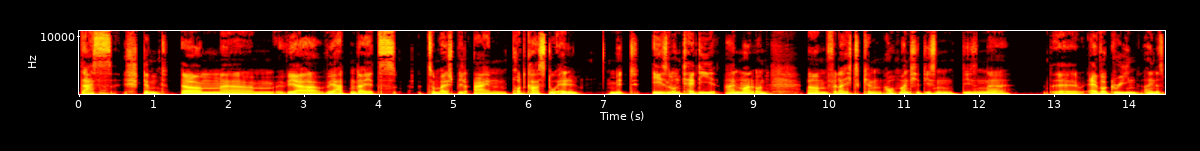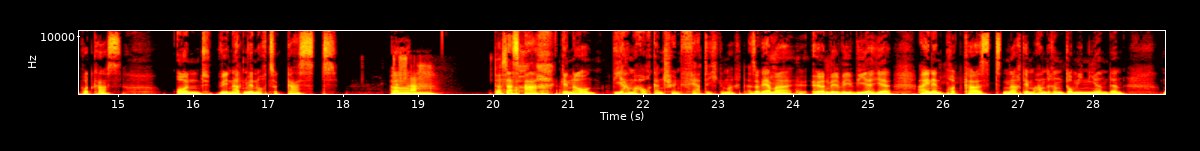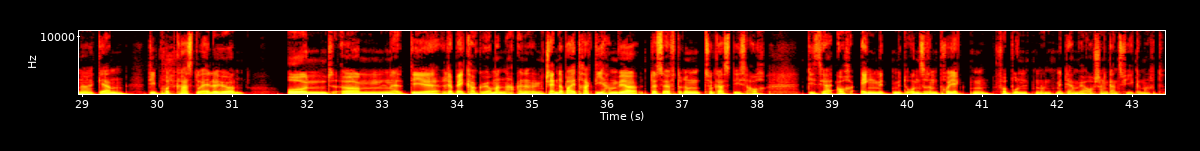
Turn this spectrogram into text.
Das stimmt. Ähm, ähm, wir, wir hatten da jetzt zum Beispiel ein Podcast-Duell mit Esel und Teddy einmal und ähm, vielleicht kennen auch manche diesen, diesen äh, äh, Evergreen eines Podcasts. Und wen hatten wir noch zu Gast? Das Ach. Das, Das ach, Ach, genau. Die haben wir auch ganz schön fertig gemacht. Also wer mal hören will, wie wir hier einen Podcast nach dem anderen dominieren, dann ne, gern die Podcast-Duelle hören. Und ähm, die Rebecca Görmann, äh, Genderbeitrag, die haben wir des Öfteren zu Gast. Die ist auch, die ist ja auch eng mit, mit unseren Projekten verbunden und mit der haben wir auch schon ganz viel gemacht.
